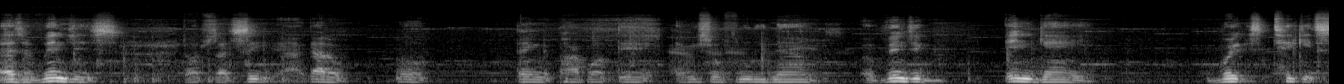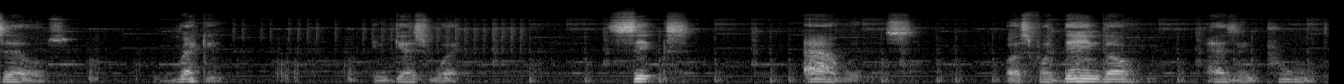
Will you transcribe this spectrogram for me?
As Avengers, I see, I got a little thing to pop up there every so fluid now. Avenger Endgame breaks ticket sales record. And guess what? Six hours. Us for Dango, has improved.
